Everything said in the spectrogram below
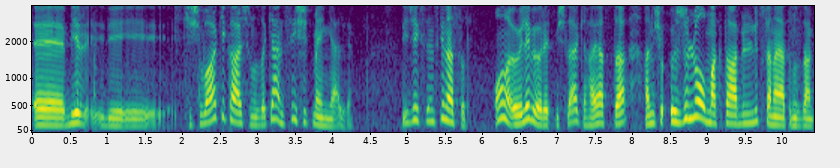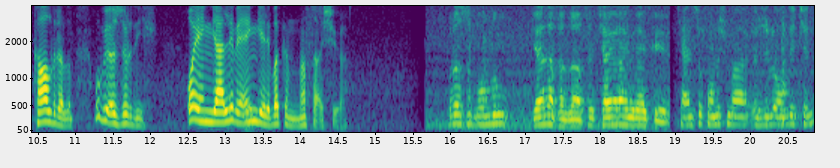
e, bir e, kişi var ki karşımızda kendisi işitme engelli. Diyeceksiniz ki nasıl? Ona öyle bir öğretmişler ki hayatta hani şu özürlü olmak tabirini lütfen hayatımızdan kaldıralım. Bu bir özür değil. O engelli ve engeli bakın nasıl aşıyor. Burası Bolu'nun Gerede kazası Çayören Güney Köyü. Kendisi konuşma özürlü olduğu için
